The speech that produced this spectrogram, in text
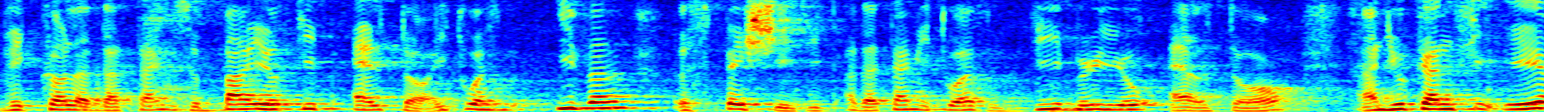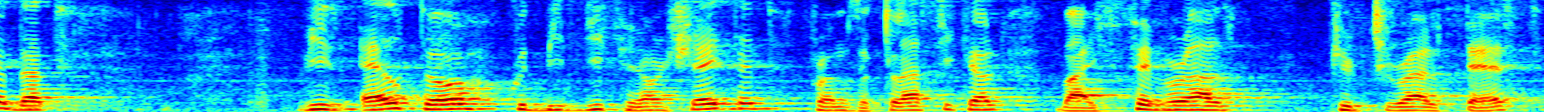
they call at that time the biotype Eltor. It was even a species. It, at that time it was Vibrio Eltor. And you can see here that this Eltor could be differentiated from the classical by several cultural tests.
